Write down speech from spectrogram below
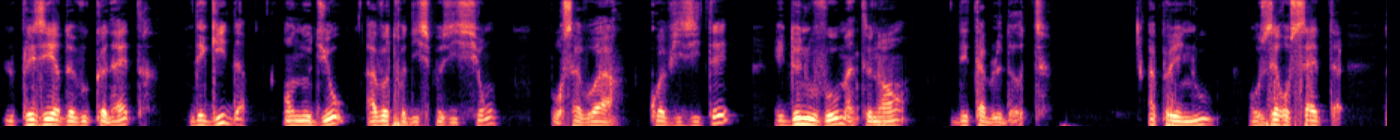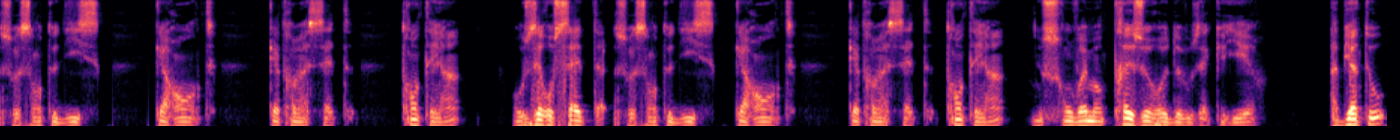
le plaisir de vous connaître, des guides en audio à votre disposition pour savoir quoi visiter, et de nouveau maintenant des tables d'hôtes. Appelez-nous au 07 70 40 87 31 au 07 70 40 87 31. Nous serons vraiment très heureux de vous accueillir. À bientôt.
